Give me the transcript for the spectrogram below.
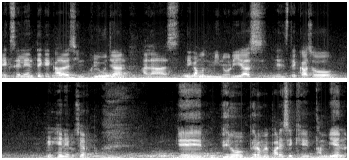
excelente que cada vez incluyan a las, digamos, minorías, en este caso de género, ¿cierto? Eh, pero, pero me parece que también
